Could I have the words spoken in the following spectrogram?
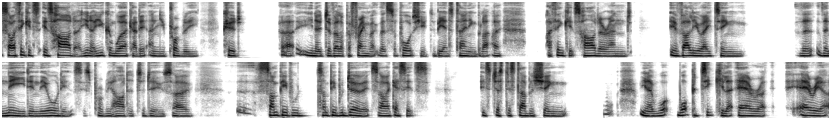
So I think it's it's harder. You know, you can work at it, and you probably could, uh, you know, develop a framework that supports you to be entertaining. But I, I, think it's harder and evaluating the the need in the audience is probably harder to do. So uh, some people some people do it. So I guess it's it's just establishing you know what what particular area area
